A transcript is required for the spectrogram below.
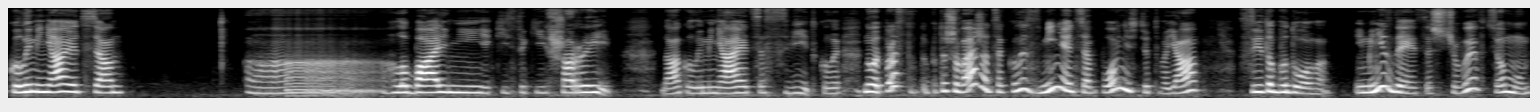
Коли міняються а, глобальні якісь такі шари. Да, коли міняється світ, коли ну от просто тому що вежа це коли змінюється повністю твоя світобудова. І мені здається, що ви в цьому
